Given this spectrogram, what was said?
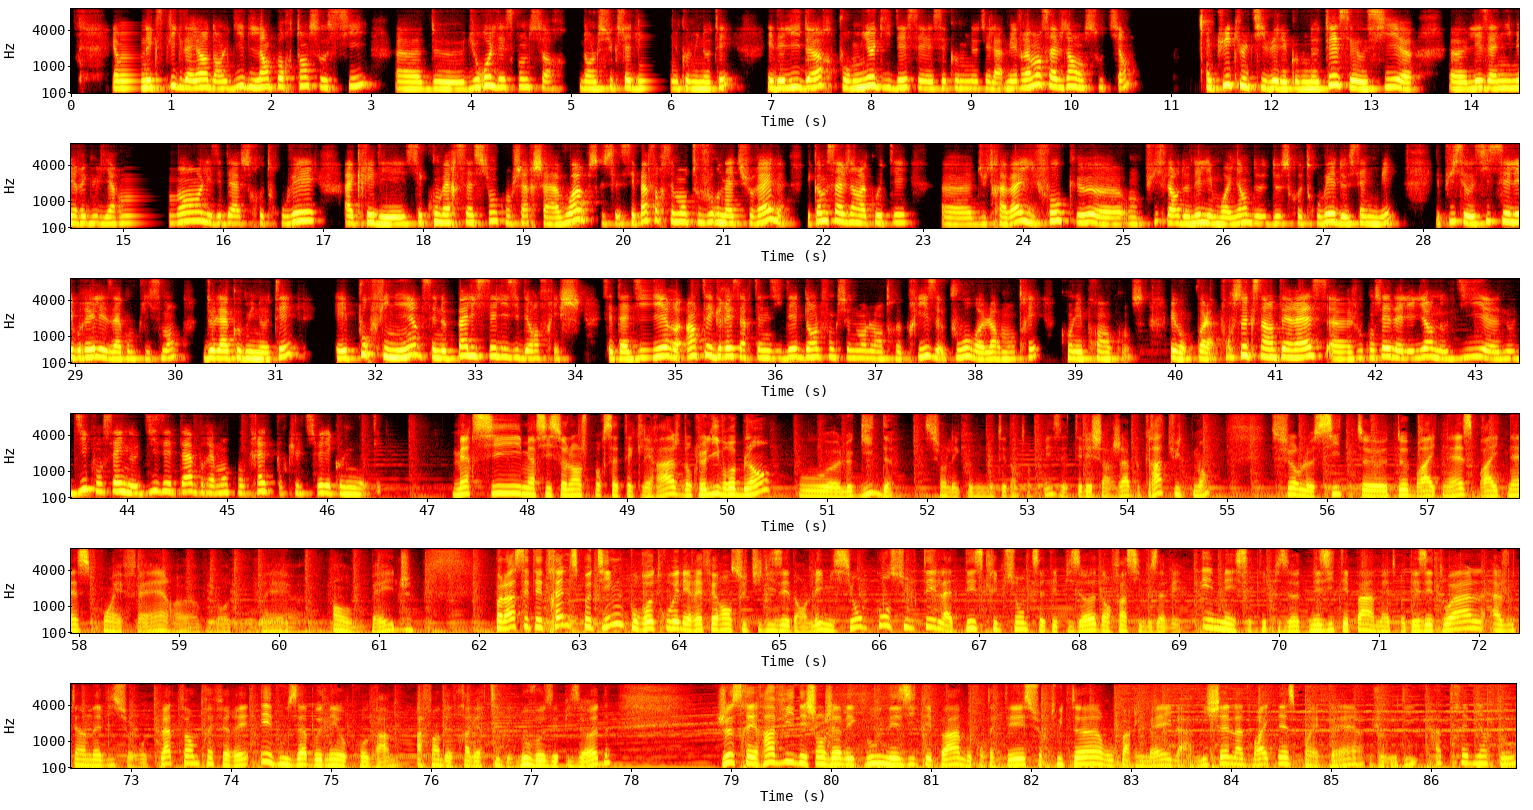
Et on explique d'ailleurs dans le guide l'importance aussi du rôle des sponsors dans le succès d'une communauté et des leaders pour mieux guider ces, ces communautés-là. Mais vraiment, ça vient en soutien. Et puis, cultiver les communautés, c'est aussi euh, euh, les animer régulièrement, les aider à se retrouver, à créer ces conversations qu'on cherche à avoir, parce que ce n'est pas forcément toujours naturel. Et comme ça vient à côté euh, du travail, il faut qu'on puisse leur donner les moyens de, se retrouver et de s'animer. Et puis, c'est aussi célébrer les accomplissements de la communauté Et pour finir, c'est ne pas lisser les idées en friche, c'est-à-dire intégrer certaines idées dans le fonctionnement de l'entreprise pour leur montrer qu'on les prend en compte. Mais bon, voilà, pour ceux que ça intéresse, euh, je vous conseille d'aller lire nos dix euh, nos conseils, nos dix étapes vraiment concrètes pour cultiver les communautés. Merci, merci Solange pour cet éclairage. Donc le livre blanc ou euh, le guide sur les communautés d'entreprise est téléchargeable gratuitement sur le site de Brightness, brightness.fr. Vous le retrouverez en homepage. Voilà, c'était Trendspotting. Pour retrouver les références utilisées dans l'émission, consultez la description de cet épisode. Enfin, si vous avez aimé cet épisode, n'hésitez pas à mettre des étoiles, ajouter un avis sur vos plateformes préférées et vous abonner au programme afin d'être averti des nouveaux épisodes. Je serai ravi d'échanger avec vous. N'hésitez pas à me contacter sur Twitter ou par email à michel@brightness.fr. Je vous dis à très bientôt.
